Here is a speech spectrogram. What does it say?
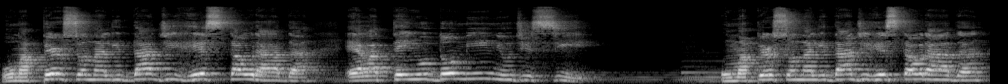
Uma personalidade restaurada, ela tem o domínio de si. Uma personalidade restaurada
